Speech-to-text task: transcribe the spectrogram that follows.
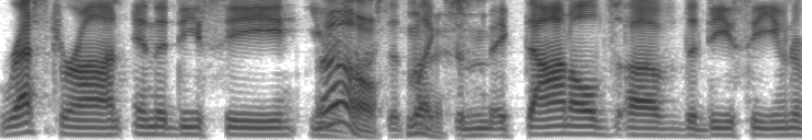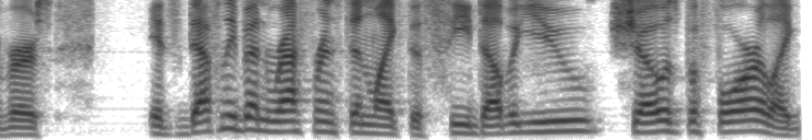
restaurant in the DC oh, universe. Oh, it's nice. like the McDonald's of the DC universe. It's definitely been referenced in like the CW shows before. Like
